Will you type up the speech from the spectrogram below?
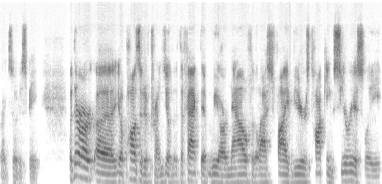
right, so to speak. But there are uh, you know positive trends. You know, the, the fact that we are now for the last five years talking seriously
